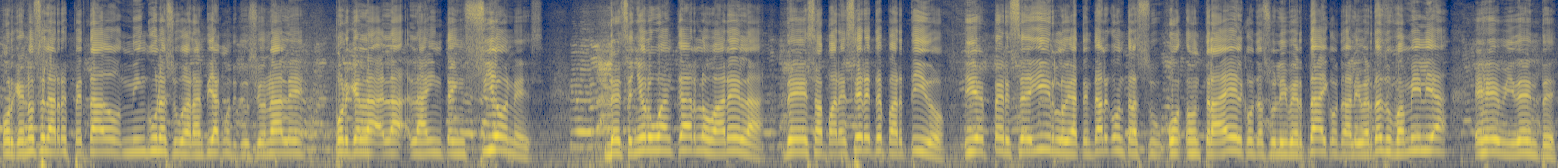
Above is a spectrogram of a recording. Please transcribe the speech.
porque no se le ha respetado ninguna de sus garantías constitucionales, porque las intenciones del señor Juan Carlos Varela de desaparecer este partido y de perseguirlo y atentar contra, su, contra él, contra su libertad y contra la libertad de su familia es evidente.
